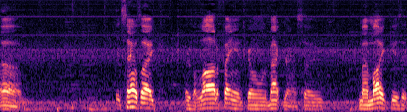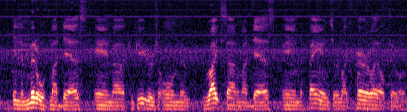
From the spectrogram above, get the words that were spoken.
Um, it sounds like there's a lot of fans going on in the background. So my mic is at, in the middle of my desk, and my computer's on the right side of my desk, and the fans are like parallel to them.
